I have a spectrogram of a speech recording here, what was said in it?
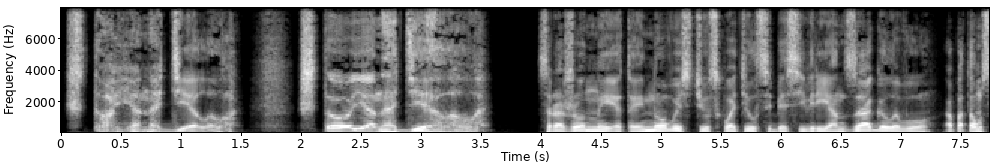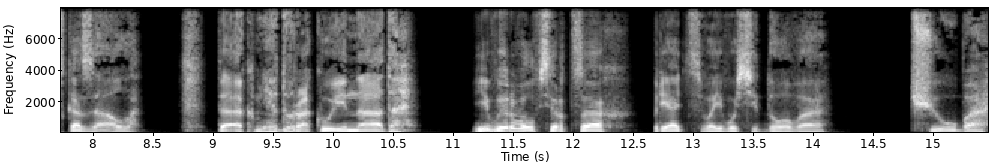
«Что я наделал? Что я наделал?» Сраженный этой новостью, схватил себя северян за голову, а потом сказал «Так мне, дураку, и надо!» и вырвал в сердцах прядь своего седого чуба.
